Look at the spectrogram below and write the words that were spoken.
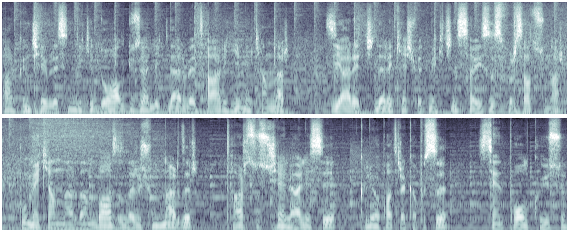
Parkın çevresindeki doğal güzellikler ve tarihi mekanlar ziyaretçilere keşfetmek için sayısız fırsat sunar. Bu mekanlardan bazıları şunlardır: Tarsus Şelalesi, Kleopatra Kapısı, St. Paul Kuyusu.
